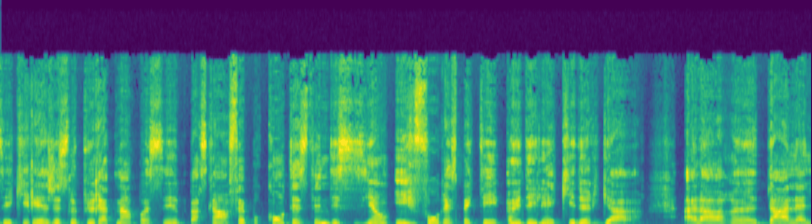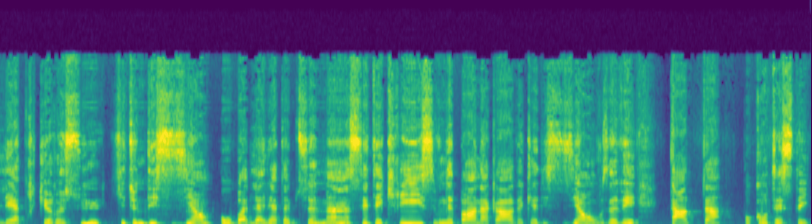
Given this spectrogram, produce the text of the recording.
c'est qu'il réagisse le plus rapidement possible parce qu'en fait, pour contester une décision, il faut respecter un délai qui est de rigueur. Alors, euh, dans la lettre a reçue, qui est une décision, au bas de la lettre, habituellement, c'est écrit, si vous n'êtes pas en accord avec la décision, vous avez tant de temps pour contester.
